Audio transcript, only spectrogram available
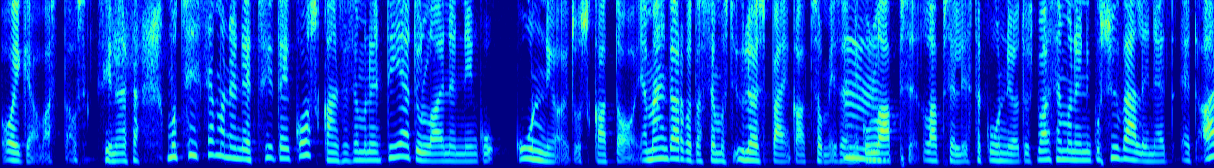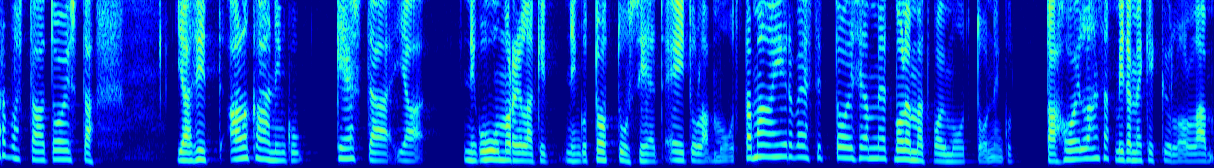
oikea vastaus sinänsä. Mutta siis semmoinen, että siitä ei koskaan se semmoinen tietynlainen niin kuin kunnioitus katoa. Ja mä en tarkoita semmoista ylöspäin katsomisen mm. niin kuin lapse, lapsellista kunnioitusta, vaan semmoinen niin kuin syvällinen, että, että arvostaa toista ja sitten alkaa niin kuin kestää ja niin kuin huumorillakin niin kuin tottuu siihen, että ei tulla muuttamaan hirveästi toisiamme, että molemmat voi muuttua niin kuin tahoillansa, mitä mekin kyllä ollaan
